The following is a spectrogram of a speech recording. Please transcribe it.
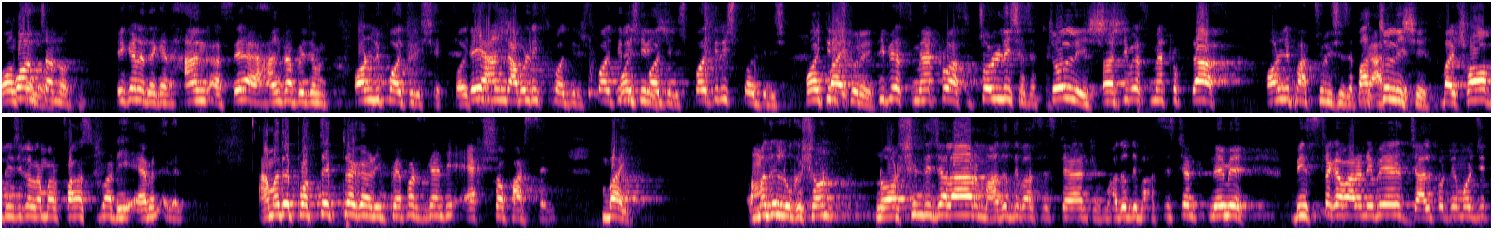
পঞ্চান্ন। পঞ্চান্নতে। এখানে দেখেন হাং আছে হাংটা পেয়ে যাবেন অনলি পঁয়ত্রিশে। এই হাং ডাবল ডিস্ক পঁয়ত্রিশ পঁয়ত্রিশ পঁয়ত্রিশ। পঁয়ত্রিশ পঁয়ত্রিশ পঁয়ত্রিশ করে। টিপিএস মেট্রো আছে চল্লিশ হাজার চল্লিশ টিপিএস মেট্রো প্লাস অনলি পাঁচচল্লিশ হাজার টাকা। 45 এ। ভাই সব digital number first party available আমাদের প্রত্যেকটা গাড়ি পেপারস গ্যারান্টি একশো পার্সেন্ট ভাই আমাদের লোকেশন নরসিংদী জেলার Madhabdi bus stand Madhabdi bus stand নেমে বিশ টাকা ভাড়া নেবে জালপট্টি মসজিদ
